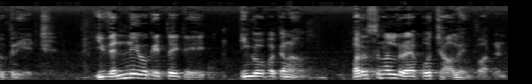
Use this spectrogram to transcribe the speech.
to create. ఇవన్నీ ఒక ఎత్తు అయితే ఇంకో పక్కన పర్సనల్ ర్యాపో చాలా ఇంపార్టెంట్.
